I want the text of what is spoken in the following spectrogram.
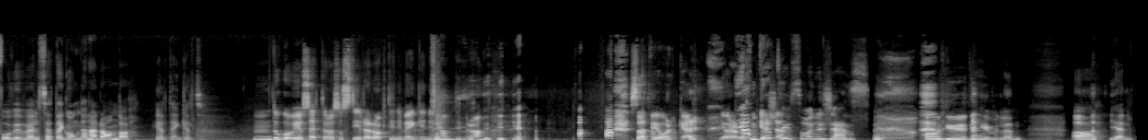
får vi väl sätta igång den här dagen då, helt enkelt. Mm, då går vi och sätter oss och stirrar rakt in i väggen i en halvtimme då. Så att vi orkar göra något mer Det sen. är så det känns. Åh gud i himlen. Ja, hjälp.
